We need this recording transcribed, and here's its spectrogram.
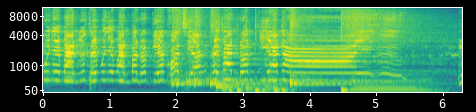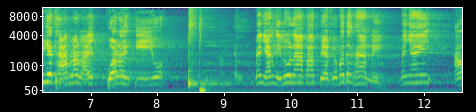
ปุญญาบานอยู่ใส่ปุญญาบานบ้านโดนเกลือขอเสียงใครบ้านโดนเกลือหน่อยมึงจะถามเราหลายผัวเรายังตีอยู่แม่หยังนี่รู้ล่าป้าเปียกกับมาตั้งห้านนี่แม่ไงเอ้า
